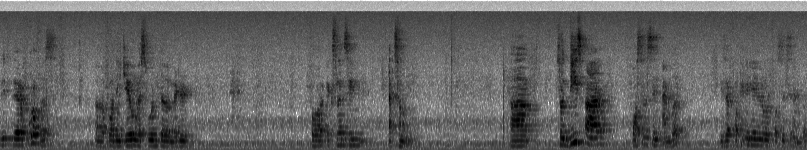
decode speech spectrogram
there are four of us uh, for the J.O. Westwood uh, medal for excellence in taxonomy. Uh, so these are fossils in amber. These are 40 million year old fossils in amber.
